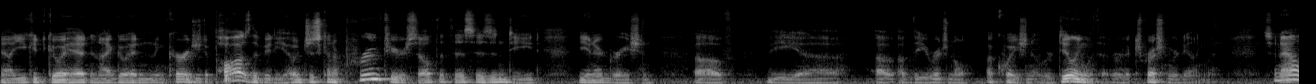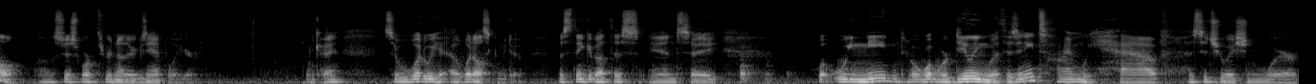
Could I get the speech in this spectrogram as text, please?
Now you could go ahead and I go ahead and encourage you to pause the video and just kind of prove to yourself that this is indeed the integration of the uh, of, of, the original equation that we're dealing with it or expression we're dealing with. So now let's just work through another example here. Okay, so what do we? Uh, what else can we do? Let's think about this and say what we need or what we're dealing with is anytime we have a situation where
